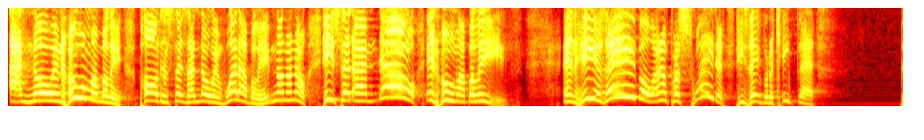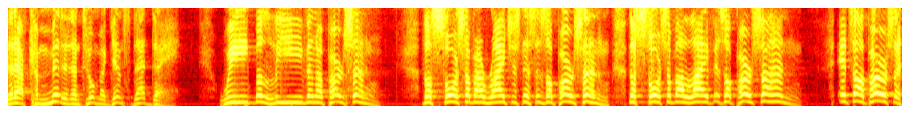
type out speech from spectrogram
I know in whom I believe. Paul then says, I know in what I believe. No, no, no. He said, I know in whom I believe. And he is able, and I'm persuaded he's able to keep that that I've committed unto him against that day. We believe in a person. The source of our righteousness is a person. The source of our life is a person. It's a person.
